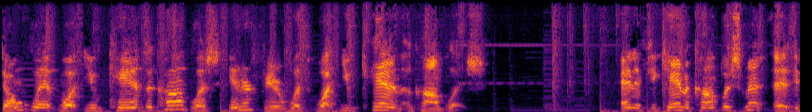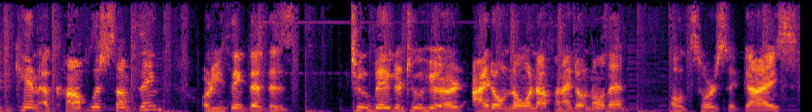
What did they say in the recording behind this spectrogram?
Don't let what you can't accomplish interfere with what you can accomplish. And if you can't accomplishment, uh, if you can't accomplish something, or you think that there's too big or too here, or I don't know enough and I don't know that, outsource it, guys.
